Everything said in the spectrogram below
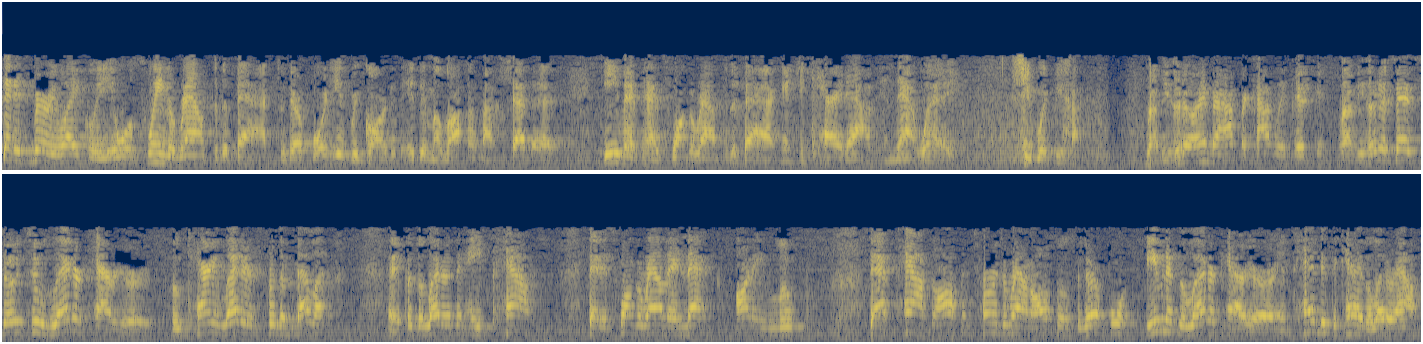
that it's very likely it will swing around to the back. So therefore, it is regarded as a malacha machshevet, even if it had swung around to the back and she carried out in that way, she would be high. Rabbi Yehuda Rabbi Yehuda says so too. Letter carriers who carry letters for the melech, and they put the letters in a pouch that is swung around their neck on a loop. That pouch often turns around also, so therefore, even if the letter carrier intended to carry the letter out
